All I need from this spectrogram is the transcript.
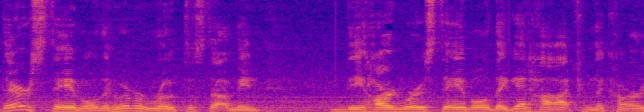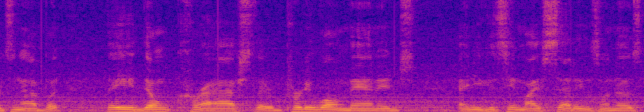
they're stable. Whoever wrote the stuff, I mean, the hardware is stable. They get hot from the cards and that, but they don't crash. They're pretty well managed, and you can see my settings on those.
